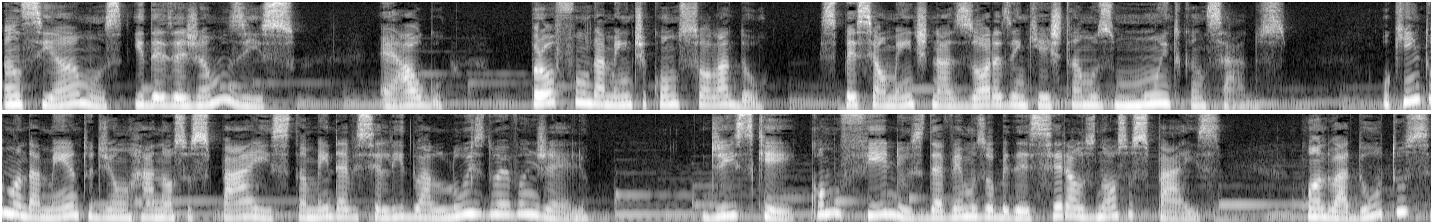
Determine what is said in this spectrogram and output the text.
Ansiamos e desejamos isso. É algo profundamente consolador, especialmente nas horas em que estamos muito cansados. O quinto mandamento de honrar nossos pais também deve ser lido à luz do Evangelho diz que, como filhos, devemos obedecer aos nossos pais. Quando adultos,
